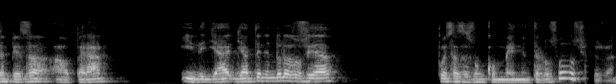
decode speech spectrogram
empieza a operar y ya, ya teniendo la sociedad, pues haces un convenio entre los socios, ¿verdad?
